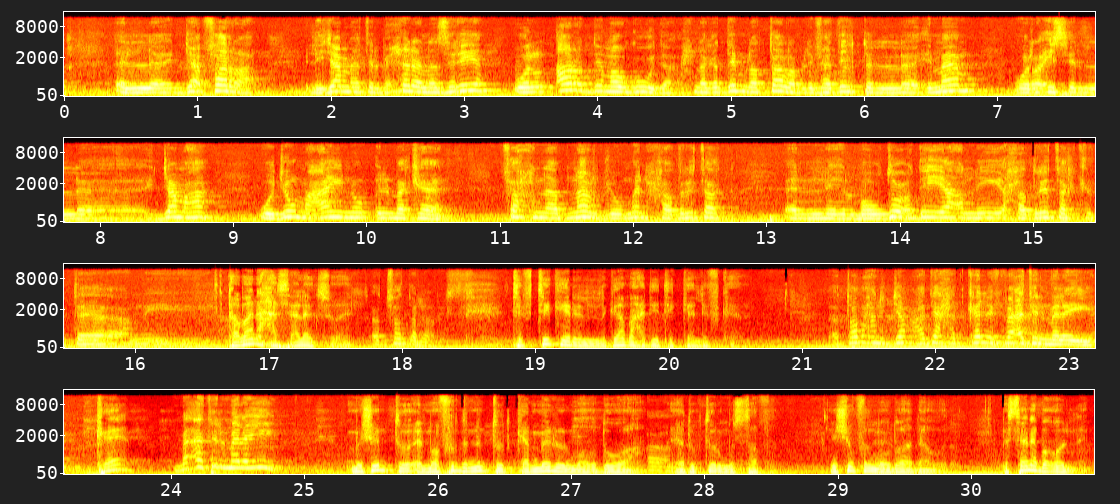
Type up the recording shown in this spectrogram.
فرع لجامعة البحيرة الازهريه والأرض موجودة. إحنا قدمنا الطلب لفضيلة الإمام ورئيس الجامعة وجم عينوا المكان. فإحنا بنرجو من حضرتك إن الموضوع دي يعني حضرتك يعني طب أنا هسألك سؤال. اتفضل يا ريس. تفتكر الجامعة دي تتكلف كام؟ طبعا الجامعة دي هتكلف مئات الملايين. كام؟ مئات الملايين. مش أنتوا المفروض ان أنتوا تكملوا الموضوع. يا دكتور مصطفى نشوف الموضوع دوت بس أنا بقول لك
